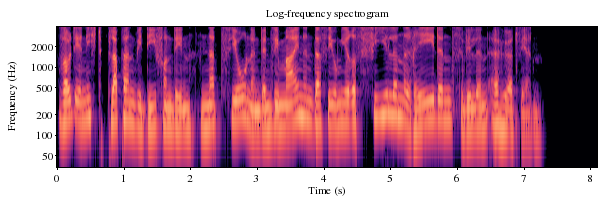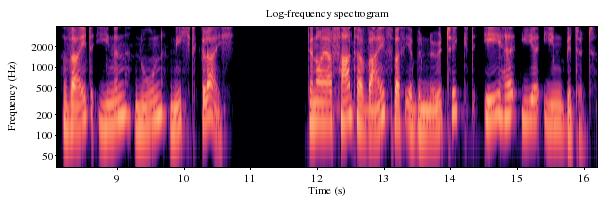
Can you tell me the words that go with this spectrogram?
sollt ihr nicht plappern wie die von den Nationen, denn sie meinen, dass sie um ihres vielen Redens willen erhört werden. Seid ihnen nun nicht gleich. Denn euer Vater weiß, was ihr benötigt, ehe ihr ihn bittet.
